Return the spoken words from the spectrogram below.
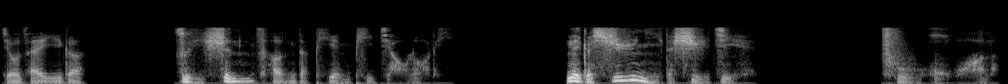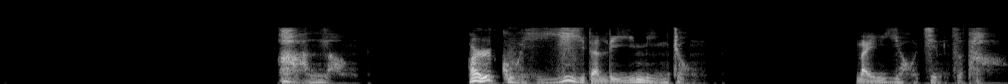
就在一个最深层的偏僻角落里，那个虚拟的世界。复活了，寒冷而诡异的黎明中，没有金字塔，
